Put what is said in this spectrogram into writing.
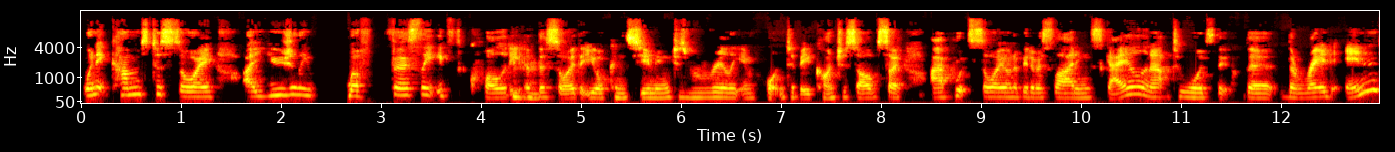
when it comes to soy, I usually, well, firstly, it's the quality mm-hmm. of the soy that you're consuming, which is really important to be conscious of. So I put soy on a bit of a sliding scale and up towards the, the, the red end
